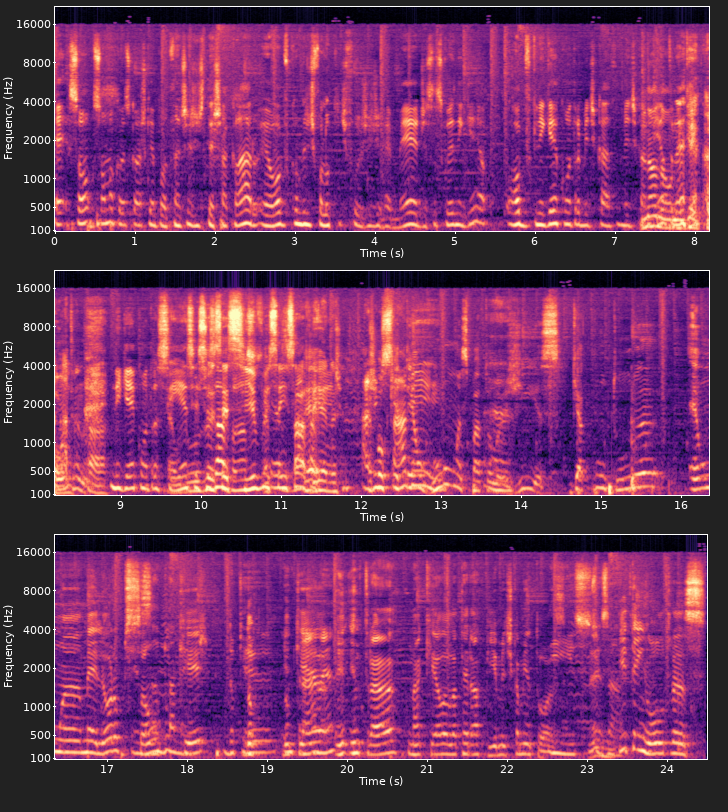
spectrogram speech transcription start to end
É, só, só uma coisa que eu acho que é importante a gente deixar claro, é óbvio que quando a gente falou que de fugir de remédio, essas coisas, ninguém é, óbvio que ninguém é contra medica, medicamento, Não, não, né? ninguém é contra, não. Ah, Ninguém é contra a ciência, uso esses excessivo avanços. e sem saber, né? A É gente porque sabe... tem algumas patologias que a cultura é uma melhor opção do que. Do que do, do entrar, que né? en- entrar naquela terapia medicamentosa. Isso, né? exato. E tem outras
